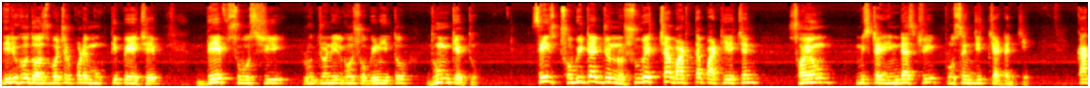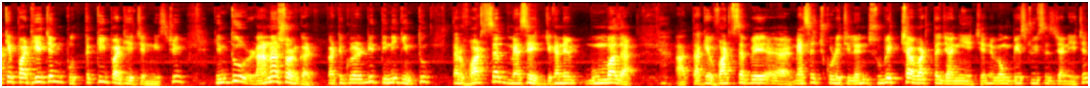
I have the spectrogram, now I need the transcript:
দীর্ঘ দশ বছর পরে মুক্তি পেয়েছে দেব শুভশ্রী, রুদ্রনীল ঘোষ অভিনীত ধূমকেতু। সেই ছবিটার জন্য শুভেচ্ছা বার্তা পাঠিয়েছেন স্বয়ং মিস্টার ইন্ডাস্ট্রি প্রসেনজিৎ চ্যাটার্জি। কাকে পাঠিয়েছেন? প্রত্যেককেই পাঠিয়েছেন নিশ্চয়ই। কিন্তু রানা সরকার পার্টিকুলারলি তিনি কিন্তু তার হোয়াটসঅ্যাপ মেসেজ যেখানে মুম্বাদা তাকে হোয়াটসঅ্যাপে মেসেজ করেছিলেন, শুভেচ্ছা বার্তা জানিয়েছেন এবং বেস্ট উইসেস জানিয়েছেন।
